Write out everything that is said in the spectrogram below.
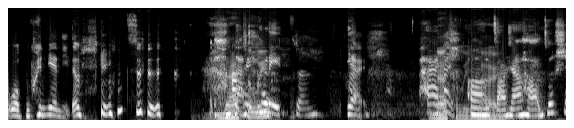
我不会念你的名字，Natalie。耶，嗨，嗯，早上好，就是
